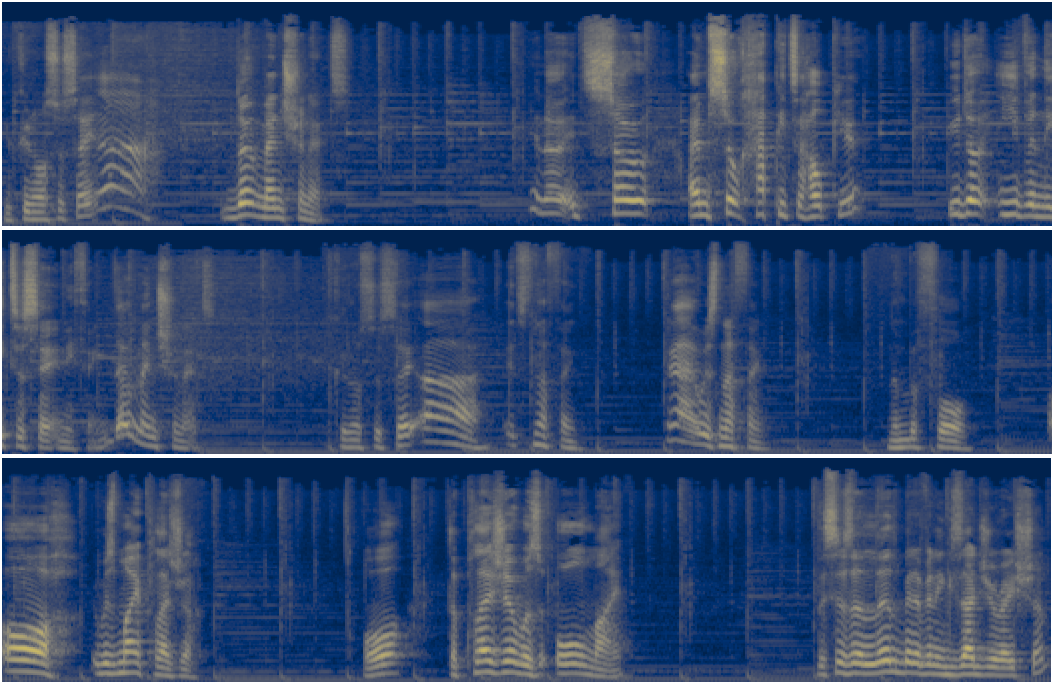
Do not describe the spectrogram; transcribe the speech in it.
You can also say, ah, don't mention it. You know, it's so, I'm so happy to help you. You don't even need to say anything. Don't mention it. You can also say, ah, it's nothing. Yeah, it was nothing. Number four, oh, it was my pleasure. Or the pleasure was all mine. This is a little bit of an exaggeration,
